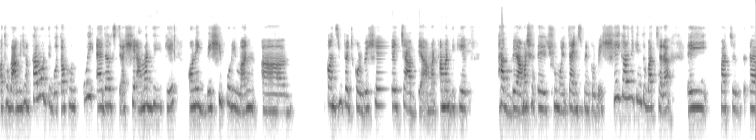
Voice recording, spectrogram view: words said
অথবা আমি যখন কামড় দিব, তখন ওই অ্যাডাল্টটা সে আমার দিকে অনেক বেশি পরিমাণ কনসেন্ট্রেট করবে, সে চাপবে, আমার আমার দিকে থাকবে, আমার সাথে সময় টাইম স্পেন্ড করবে। সেই কারণে কিন্তু বাচ্চারা এই বাচ্চারা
